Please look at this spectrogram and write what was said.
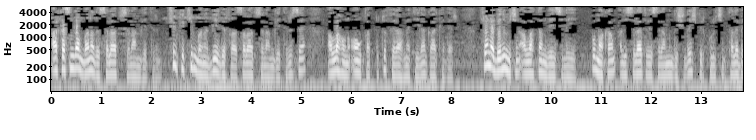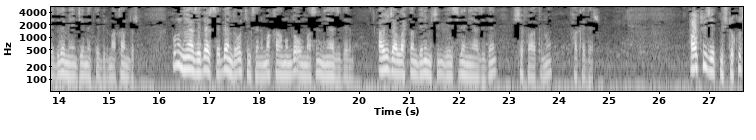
Arkasından bana da salatü selam getirin. Çünkü kim bana bir defa salatü selam getirirse Allah onu on kat tutup ve rahmetiyle gark eder. Sonra benim için Allah'tan vesileyi bu makam aleyhissalatü vesselamın dışında hiçbir kul için talep edilemeyen cennette bir makamdır. Bunu niyaz ederse ben de o kimsenin makamımda olmasını niyaz ederim. Ayrıca Allah'tan benim için vesile niyaz eden şefaatimi hak eder. 679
